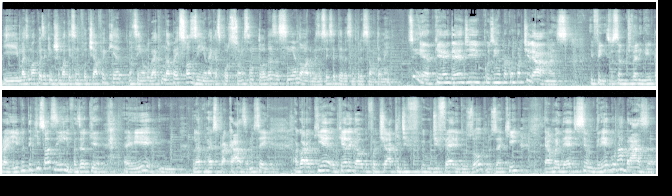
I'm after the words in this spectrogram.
E mas uma coisa que me chamou a atenção no Fotiá foi que assim, é um lugar que não dá para ir sozinho, né? Que as porções são todas assim enormes. Não sei se você teve essa impressão também. Sim, é porque a ideia é de cozinha para compartilhar, mas enfim, se você não tiver ninguém para ir, vai ter que ir sozinho, fazer o quê? Aí hum, leva o resto para casa, não sei. Agora, o que é, o que é legal do Fotiá que dif, difere dos outros é que é uma ideia de ser um grego na brasa,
